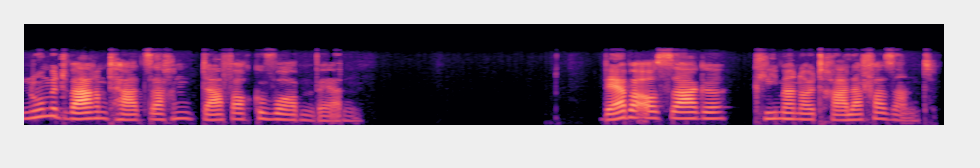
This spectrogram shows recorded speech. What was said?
nur mit wahren Tatsachen darf auch geworben werden. Werbeaussage klimaneutraler Versand.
